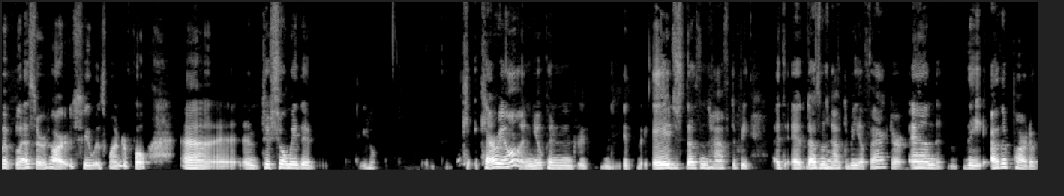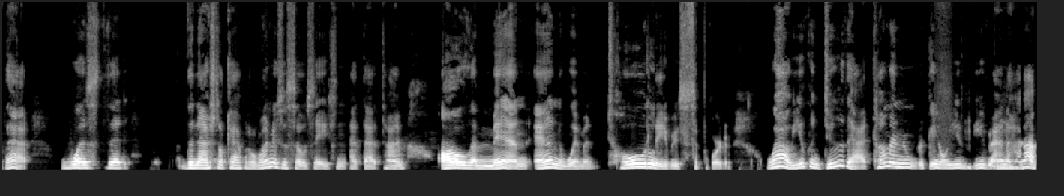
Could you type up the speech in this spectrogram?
but bless her heart, she was wonderful. Uh, and to show me that, you know, c- carry on. You can, it, age doesn't have to be, it, it doesn't have to be a factor. And the other part of that was that the National Capital Runners Association at that time, all the men and the women totally supportive. Wow, you can do that. Come and you know you you ran a half.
